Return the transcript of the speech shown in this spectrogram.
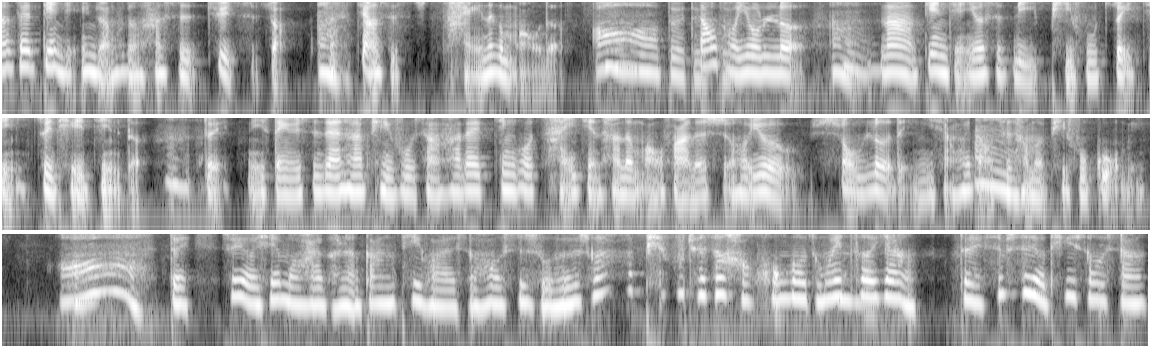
那在电剪运转过程中，它是锯齿状，它是这样子裁那个毛的。哦，对对，刀头又热，嗯，那电剪又是离皮肤最近、最贴近的。嗯，对，你等于是在它皮肤上，它在经过裁剪它的毛发的时候，又有受热的影响，会导致它们皮肤过敏。哦，对，所以有些毛孩可能刚剃回来的时候，饲主会说啊，皮肤全身好红哦，怎么会这样？对，是不是有剃受伤？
